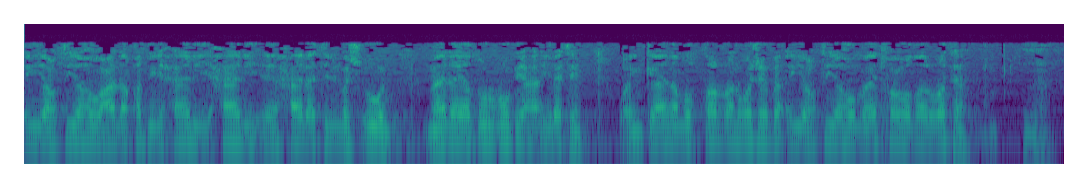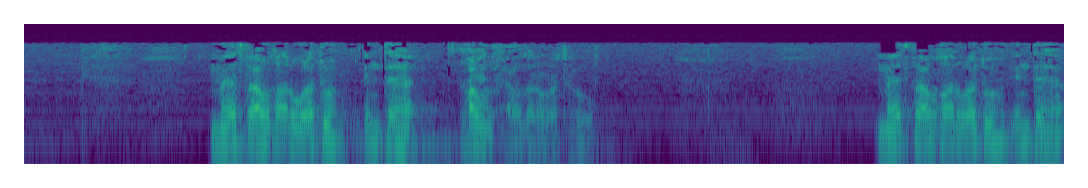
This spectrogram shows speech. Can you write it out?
أن يعطيه على قدر حال, حال حالة المسؤول ما لا يضر بعائلته. وإن كان مضطرا وجب أن يعطيه ما يدفع ضرورته. نعم. ما يدفع ضرورته انتهى. ما يدفع ضرورته. ما يدفع ضرورته انتهى.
